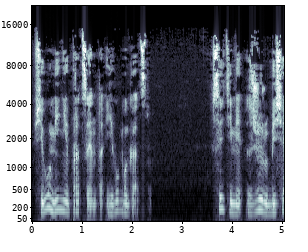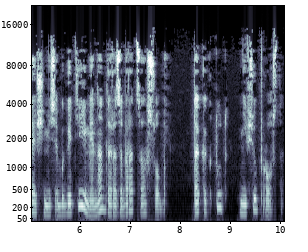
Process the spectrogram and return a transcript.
всего менее процента его богатства. С этими с жиру бесящимися богатеями надо разобраться особо, так как тут не все просто.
